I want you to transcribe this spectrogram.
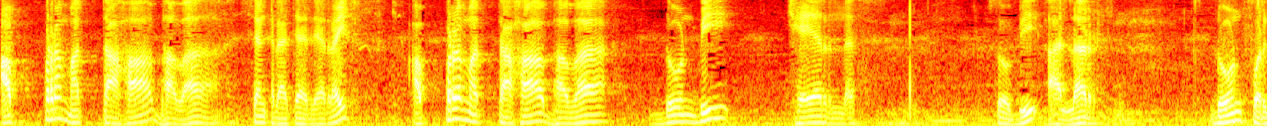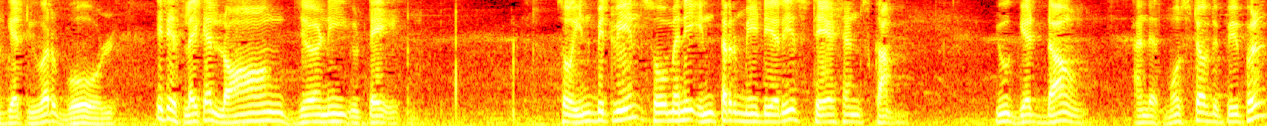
Apramattaha bhava. Shankaracharya writes, Apramattaha bhava, don't be careless. So be alert. Don't forget your goal. It is like a long journey you take. So in between, so many intermediary stations come. You get down, and most of the people,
